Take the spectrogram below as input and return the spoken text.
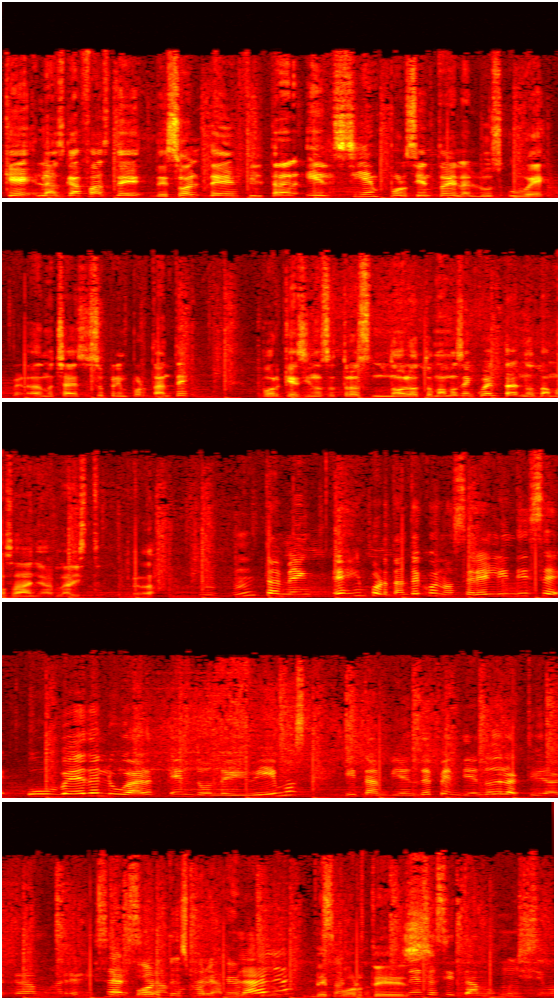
que las gafas de, de, sol deben filtrar el 100% de la luz UV, ¿verdad? Muchas veces es súper importante porque si nosotros no lo tomamos en cuenta nos vamos a dañar la vista, ¿verdad? También es importante conocer el índice UV del lugar en donde vivimos y también dependiendo de la actividad que vamos a realizar. Deportes, si vamos a la por playa, Deportes. necesitamos muchísimo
